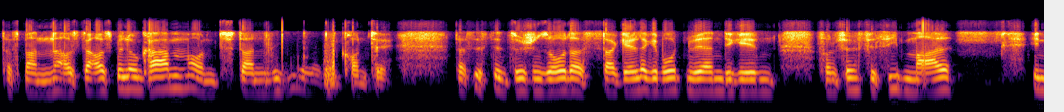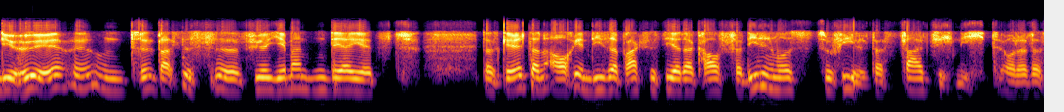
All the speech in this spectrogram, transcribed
dass man aus der Ausbildung kam und dann konnte. Das ist inzwischen so, dass da Gelder geboten werden, die gehen von fünf bis sieben Mal in die Höhe. Und das ist äh, für jemanden, der jetzt das Geld dann auch in dieser Praxis, die er da kauft, verdienen muss, zu viel. Das zahlt sich nicht oder das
